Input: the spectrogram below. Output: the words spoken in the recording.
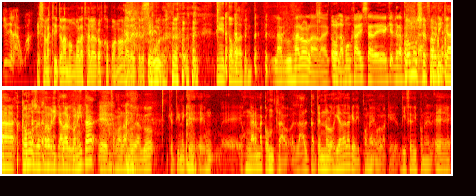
y del agua. Eso lo ha escrito la mongola hasta el horóscopo, ¿no? La de Telecinco. Seguro. tiene toda la pinta. La bruja Lola. La que- O la monja esa de, de la ¿Cómo se fabrica, cómo se fabrica la orgonita? Eh, estamos hablando de algo que tiene que es un, eh, es un arma contra la alta tecnología de la que dispone o la que dice disponer eh,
